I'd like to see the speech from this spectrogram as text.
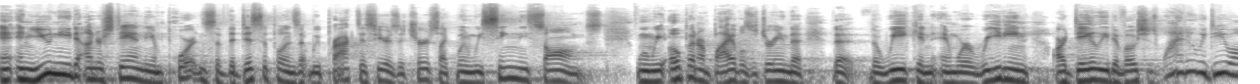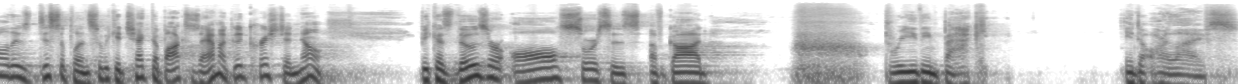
And, and you need to understand the importance of the disciplines that we practice here as a church. Like when we sing these songs, when we open our Bibles during the, the, the week and, and we're reading our daily devotions, why do we do all those disciplines? So we can check the boxes. I'm a good Christian. No, because those are all sources of God breathing back into our lives.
